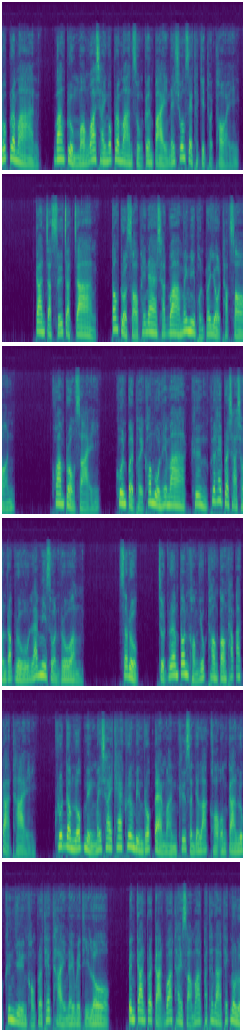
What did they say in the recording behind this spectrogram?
งบประมาณ บางกลุ่มมองว่าใช้งบประมาณสูงเกินไปในช่วงเศรษฐกิจถดถอย การจัดซื้อจัดจ้าง ต้องตรวจสอบให้แน่ชัดว่าไม่มีผลประโยชน์ทับซ้อน ความโปร่งใส ควรเปิดเผยข้อมูลให้มากขึ้นเพื่อให้ประชาชนรับรู้และมีส่วนร่วม สรุป จุดเริ่มต้นของยุคทองกองทัพอากาศไทย ครุฑดำลบหนึ่งไม่ใช่แค่เครื่องบินรบแต่มันคือสัญลักษณ์ขององค์การลุกขึ้นยืนของประเทศไทยในเวทีโลก เป็นการประกาศว่าไทยสามารถพัฒนาเทคโนโล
